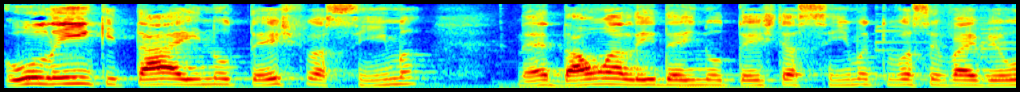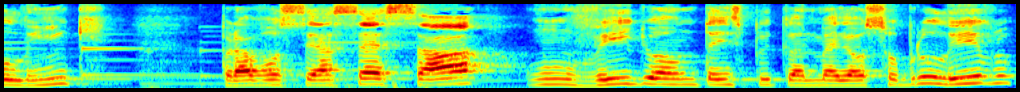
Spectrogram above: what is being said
O link está aí no texto acima, né? Dá uma lida aí no texto acima que você vai ver o link para você acessar um vídeo onde tem explicando melhor sobre o livro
